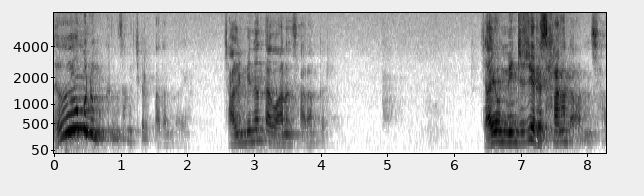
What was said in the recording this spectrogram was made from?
거예요. 너무너무 큰 상처를 받은 거예요. 잘 믿는다고 하는 사람들. 자유민주주의를 사랑한다고 하는 사람들.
